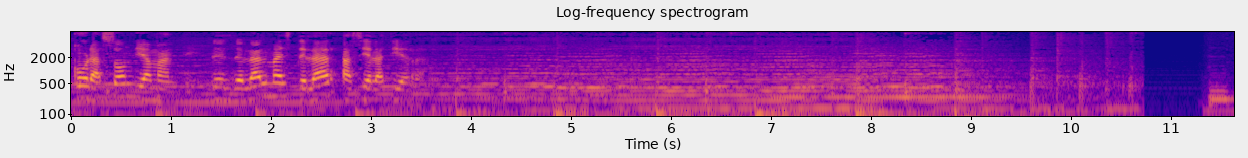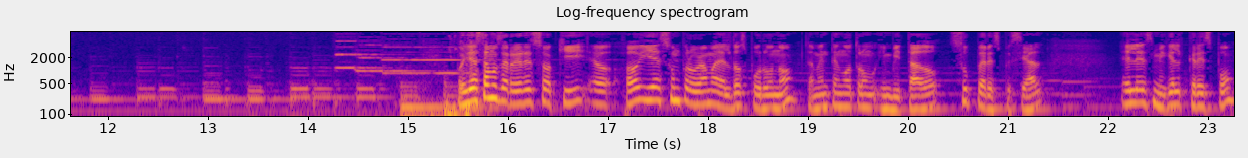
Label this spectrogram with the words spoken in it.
Corazón Diamante, desde el alma estelar hacia la Tierra. Pues ya estamos de regreso aquí. Eh, hoy es un programa del 2x1. También tengo otro invitado súper especial. Él es Miguel Crespo.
